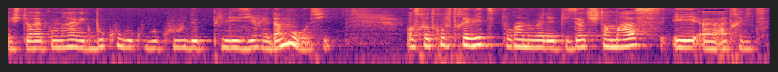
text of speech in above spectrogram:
et je te répondrai avec beaucoup, beaucoup, beaucoup de plaisir et d'amour aussi. On se retrouve très vite pour un nouvel épisode. Je t'embrasse et euh, à très vite.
